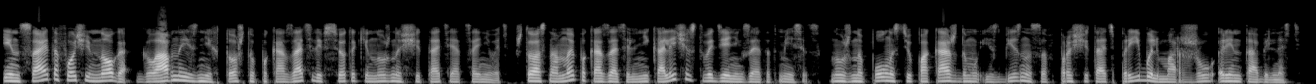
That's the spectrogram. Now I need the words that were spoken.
Инсайтов очень много. Главное из них то, что показатели все-таки нужно считать и оценивать. Что основной показатель не количество денег за этот месяц. Нужно полностью по каждому из бизнесов просчитать прибыль, маржу, рентабельность.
